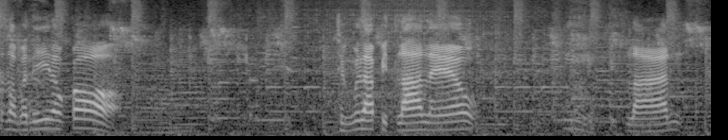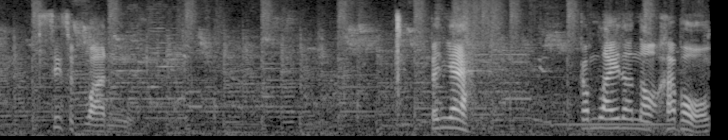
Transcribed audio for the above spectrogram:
สำหรับวันนี้เราก็ ถึงเวลาปิดร้านแล้ว อืม ปิดร้านสิ้นสุดวัน เป็นไงกำไรเนาะครับผม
